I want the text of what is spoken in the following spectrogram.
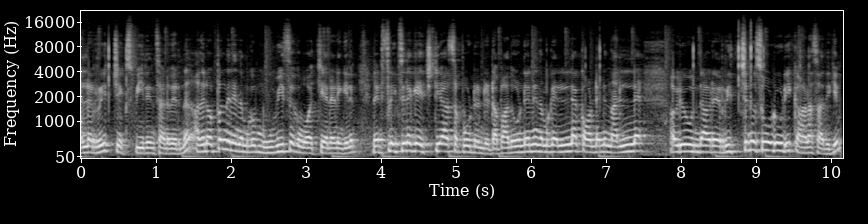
നല്ല റിച്ച് എക്സ്പീരിയൻസ് ആണ് വരുന്നത്. അതിനൊപ്പം തന്നെ നമുക്ക് മൂവീസ് ഒക്കെ വാച്ച് ചെയ്യാനാണെങ്കിലും നെറ്റ്ഫ്ലിക്സിലൊക്കെ എച്ച് ഡി ആർ സപ്പോർട്ട് ഉണ്ട് കേട്ടോ അപ്പോൾ അതുകൊണ്ട് തന്നെ നമുക്ക് എല്ലാ കോണ്ടന്റും നല്ല ഒരു എന്താ പറയുക റിച്ച്നെസ്സോടുകൂടി കാണാൻ സാധിക്കും.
